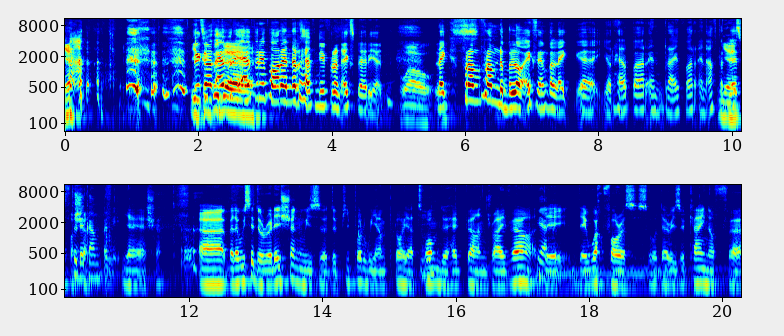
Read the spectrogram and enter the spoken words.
Yeah. Because good, every uh, every foreigner have different experience. Wow. Like it's- from from the below example, like uh, your helper and driver, and after Yes, that to the company. Yeah, yeah, sure. Uh, but I would say the relation with uh, the people we employ at home, the helper and driver. Yeah. they they work for us. So there is a kind of uh,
